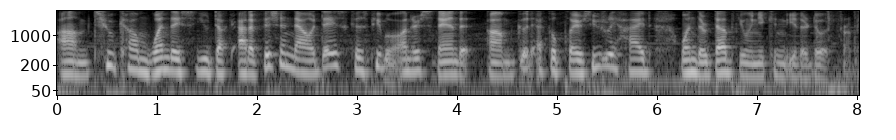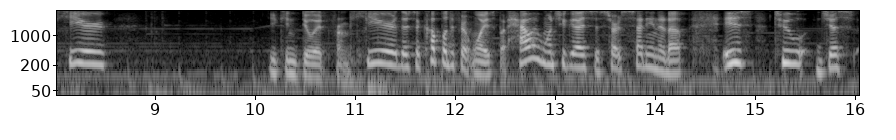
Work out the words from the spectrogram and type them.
um, to come when they see you duck out of vision nowadays, because people understand that um, good Ekko players usually hide when they're W, and you can either do it from here, you can do it from here. There's a couple different ways, but how I want you guys to start setting it up is to just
